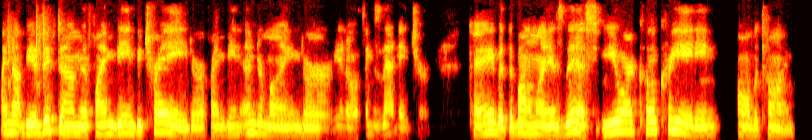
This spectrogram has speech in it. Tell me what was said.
I not be a victim if I'm being betrayed or if I'm being undermined or you know things of that nature? Okay, but the bottom line is this you are co creating all the time.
